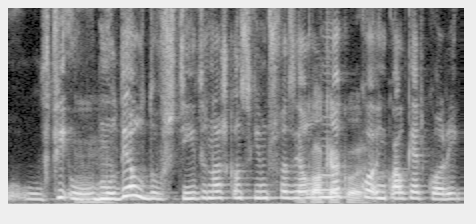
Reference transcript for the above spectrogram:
o, o o modelo do vestido, nós conseguimos fazê-lo co- em qualquer cor. E,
